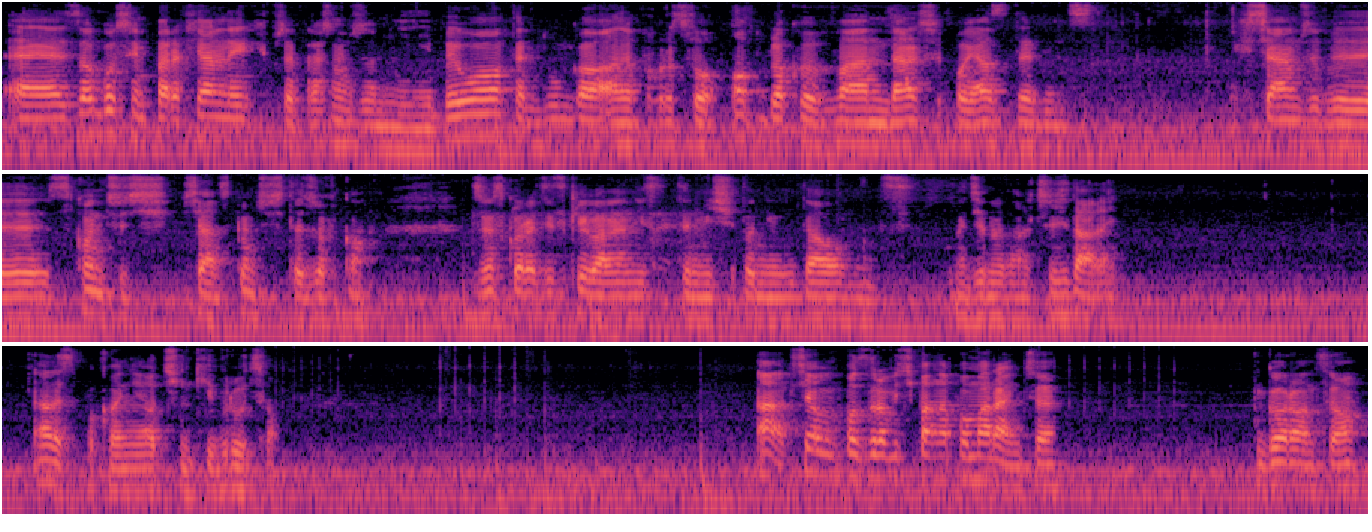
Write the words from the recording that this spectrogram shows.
E, Z ogłoszeń parafialnych, przepraszam, że mnie nie było tak długo, ale po prostu odblokowywałem dalsze pojazdy, więc chciałem, żeby skończyć, chciałem skończyć te drzewko Związku Radzieckiego, ale niestety mi się to nie udało, więc będziemy walczyć dalej. Ale spokojnie, odcinki wrócą. A, chciałbym pozdrowić pana Pomarańcze. Gorąco,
